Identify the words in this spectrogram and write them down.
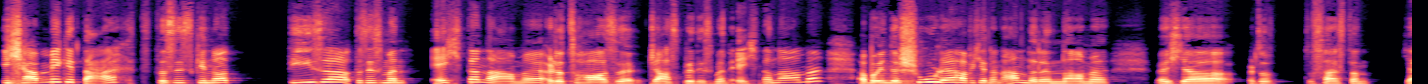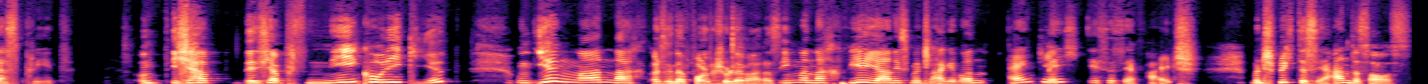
Ich habe mir gedacht, das ist genau dieser, das ist mein echter Name, also zu Hause, Jasprit ist mein echter Name, aber in der Schule habe ich einen anderen Name, welcher, also das heißt dann Jasprit. Und ich habe ich es nie korrigiert. Und irgendwann nach, also in der Volksschule war das, irgendwann nach vier Jahren ist mir klar geworden, eigentlich ist es ja falsch. Man spricht das ja anders aus.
